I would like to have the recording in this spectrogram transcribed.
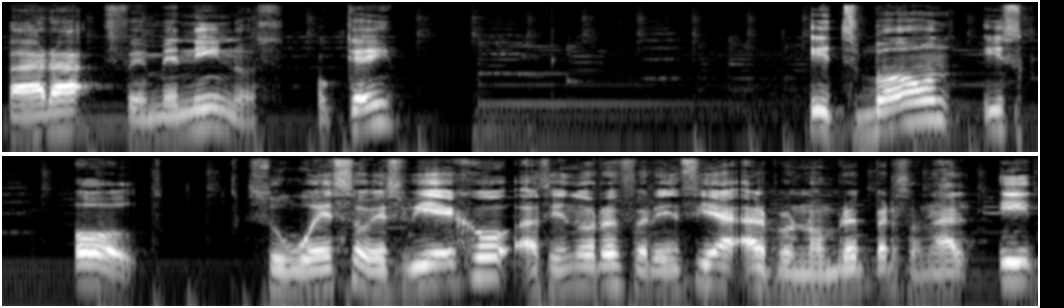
para femeninos. ¿Ok? Its bone is old. Su hueso es viejo, haciendo referencia al pronombre personal it.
